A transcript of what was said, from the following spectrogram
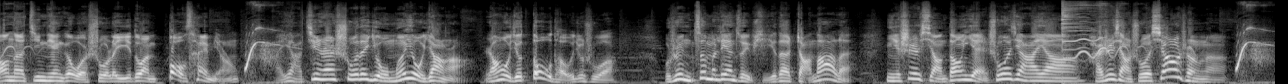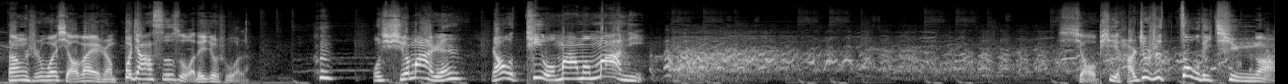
后呢，今天给我说了一段报菜名，哎呀，竟然说的有模有样啊！然后我就逗他，我就说：“我说你这么练嘴皮子，长大了你是想当演说家呀，还是想说相声啊？”当时我小外甥不加思索的就说了：“哼，我学骂人，然后替我妈妈骂你。”小屁孩就是揍的轻啊！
